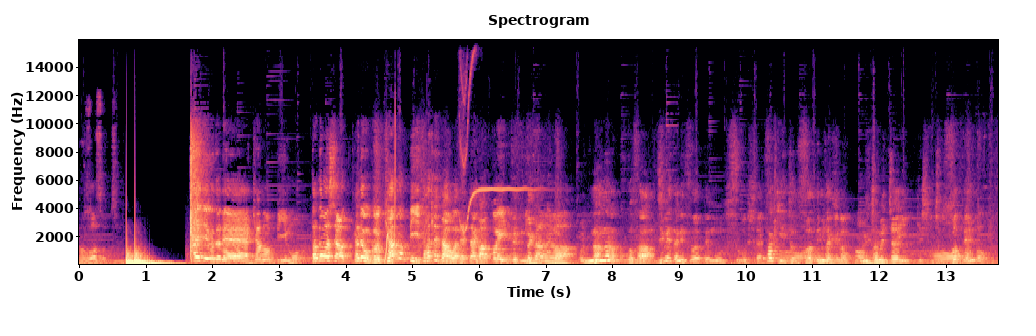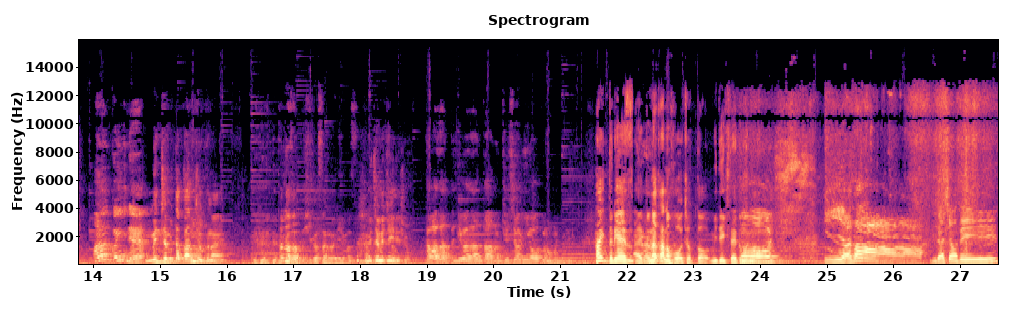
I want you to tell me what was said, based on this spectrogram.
長そっちはいということでキャノピーも立てました。あでもこれキャノピー立てた方が絶対かっこいいね見た目は俺なんならここさ地べたに座ってもう過ごしたい。さっきちょっと座ってみたけどうん。めちゃめちゃいい景色。ちょっと座って。あなんかいいね。めっちゃ見た感じよくない？タカさんと比嘉さんが見えますめちゃめちゃいいでしょ。タカさんと比嘉さんとあの化粧品が奥の方に。はいとりあえず、えっと、中の方をちょっと見ていきたいと思います。すいやだーいらっしゃいませー。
